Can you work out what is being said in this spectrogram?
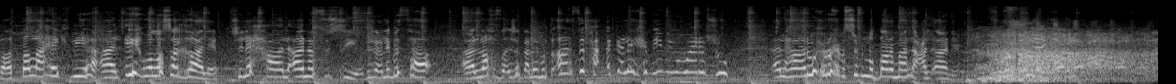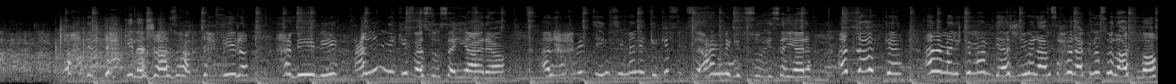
فاطلع هيك فيها قال إيه والله شغالة. شلحها لقى نفس الشيء رجع لبسها. لحظة إجت علي مرته آه سف حقك علي حبيبي وين شو. قالها روحي روحي بس شوف النظارة مالها علقانه وحدة بتحكي لجوزها بتحكي له حبيبي علمني كيف أسوق سيارة. قالها حبيبتي انت ملكة كيف عمك تسوقي سيارة؟ قالت له أوكي أنا ملكة ما بدي أجري ولا أمسح ولا أكنس ولا أطبخ.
